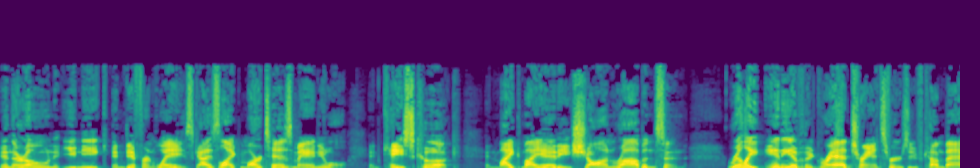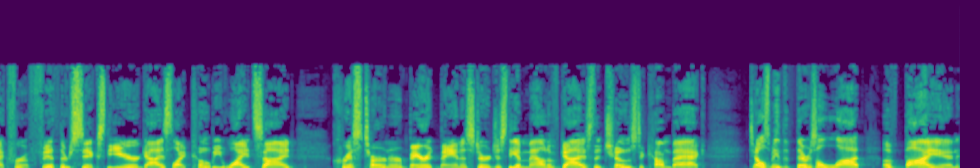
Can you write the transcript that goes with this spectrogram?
in their own unique and different ways. Guys like Martez Manuel and Case Cook and Mike Maietti, Shawn Robinson. Really, any of the grad transfers who've come back for a fifth or sixth year, guys like Kobe Whiteside, Chris Turner, Barrett Banister, just the amount of guys that chose to come back tells me that there's a lot of buy in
